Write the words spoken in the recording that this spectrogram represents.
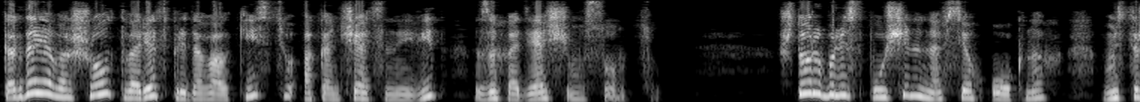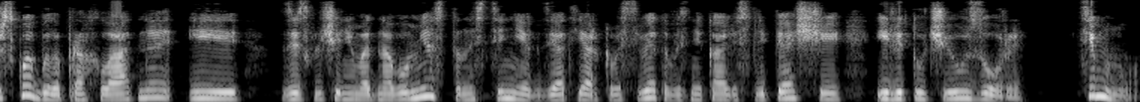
Когда я вошел, Творец придавал кистью окончательный вид заходящему солнцу. Шторы были спущены на всех окнах, в мастерской было прохладно, и, за исключением одного места, на стене, где от яркого света возникали слепящие и летучие узоры, темно.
